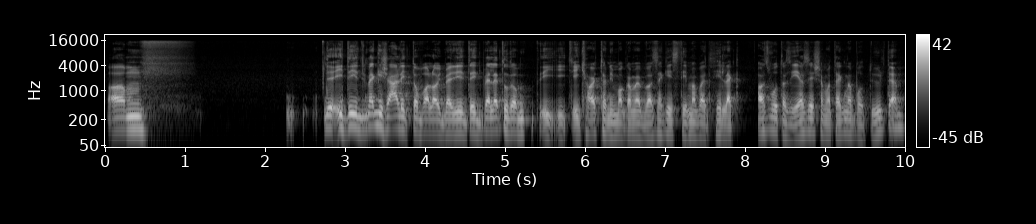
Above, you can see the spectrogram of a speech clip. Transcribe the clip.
Um, itt, itt meg is állítom valahogy, mert itt, itt bele tudom így, így, hajtani magam ebbe az egész témába, de tényleg az volt az érzésem, a tegnap ott ültem,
